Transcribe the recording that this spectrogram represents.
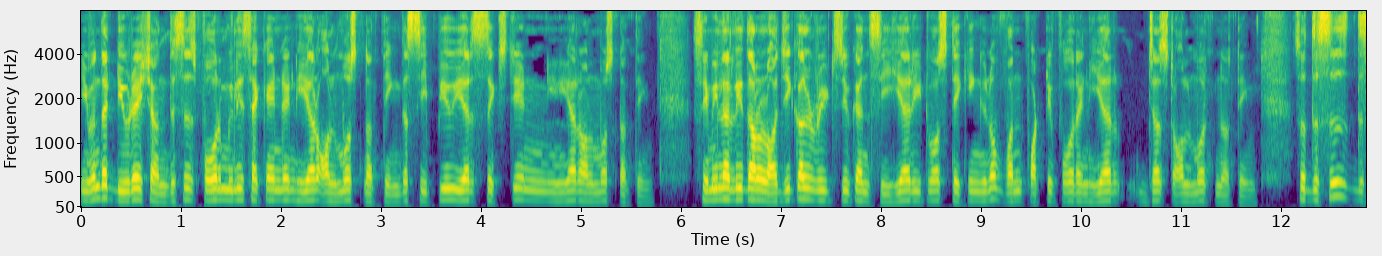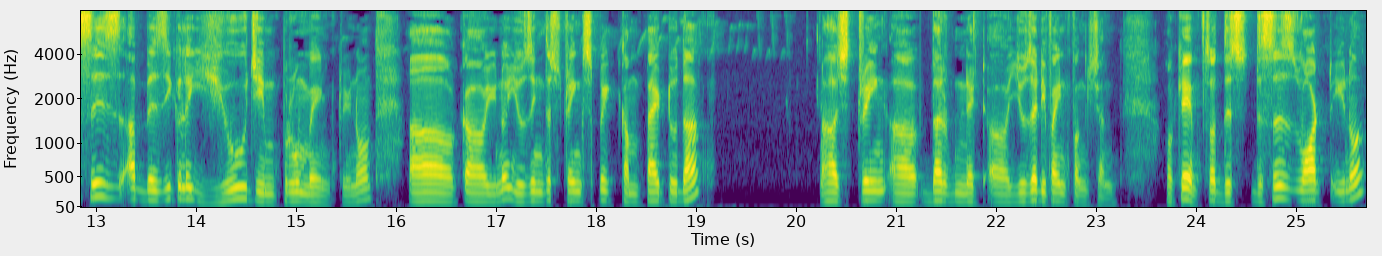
Even the duration, this is 4 millisecond and here almost nothing. The CPU here 16 and here almost nothing. Similarly, the logical reads you can see here it was taking you know 144 and here just almost nothing. So this is this is a basically huge improvement, you know, uh, you know using the string split compared to the uh, string uh, the net uh, user defined function okay so this this is what you know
